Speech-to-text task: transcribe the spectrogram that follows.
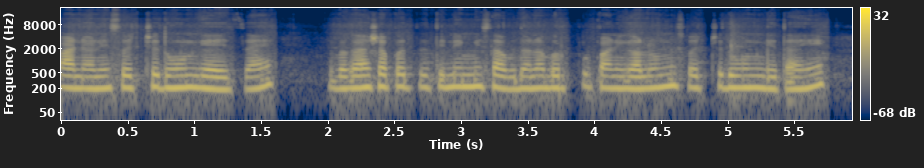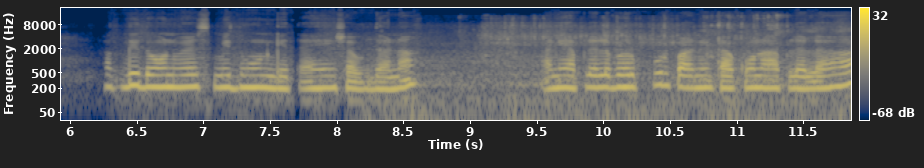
पाण्याने स्वच्छ धुवून घ्यायचं आहे. बघा अशा पद्धतीने मी साबुदाणा भरपूर पाणी घालून स्वच्छ धुवून घेत आहे. अगदी दोन वेळेस मी धुवून घेत आहे साबुदाणा आणि आपल्याला भरपूर पाणी टाकून आपल्याला हा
